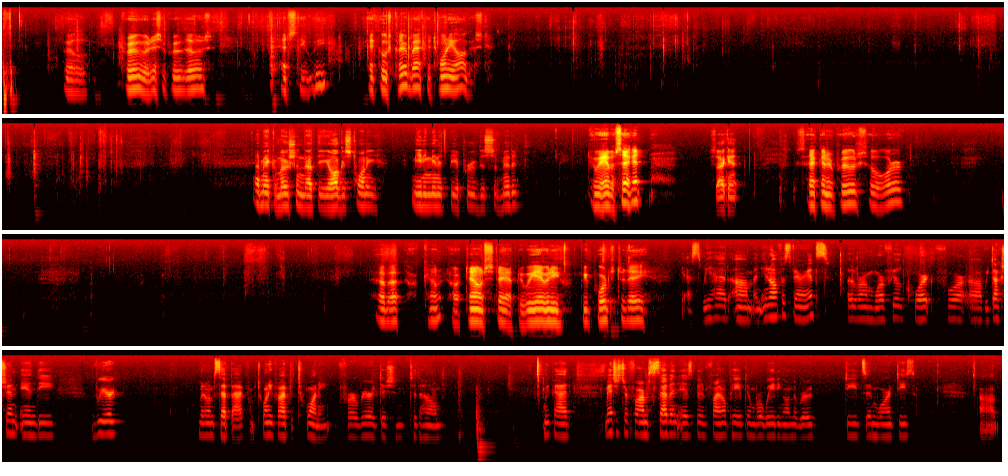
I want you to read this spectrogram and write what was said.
we'll approve or disapprove those? That's the week, that goes clear back to twenty August. I make a motion that the August 20 meeting minutes be approved as submitted. Do we have a second? Second, Second approved, so ordered. How about our count, our town staff? Do we have any reports today? Yes, we had um, an in-office variance over on Moorfield Court for a reduction in the rear minimum setback from 25 to 20 for a rear addition to the home. We've had Manchester Farm 7 has been final paved, and we're waiting on the road deeds and warranties. Uh,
